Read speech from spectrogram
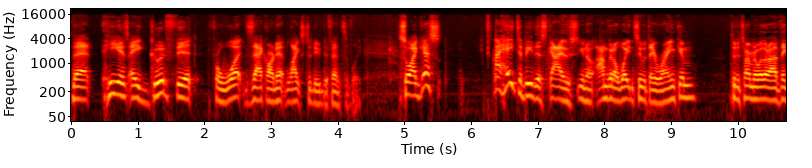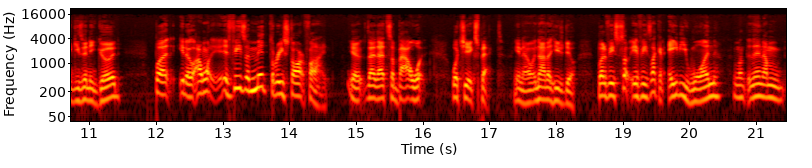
that he is a good fit for what Zach Arnett likes to do defensively. So I guess I hate to be this guy who's you know I'm going to wait and see what they rank him to determine whether I think he's any good. But you know I want if he's a mid three start, fine. You know that, that's about what what you expect. You know, not a huge deal. But if he's if he's like an 81, then I'm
